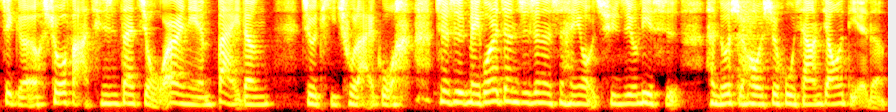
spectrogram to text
这个说法其实在九二年拜登就提出来过。就是美国的政治真的是很有趣，就历史很多时候是互相交叠的。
